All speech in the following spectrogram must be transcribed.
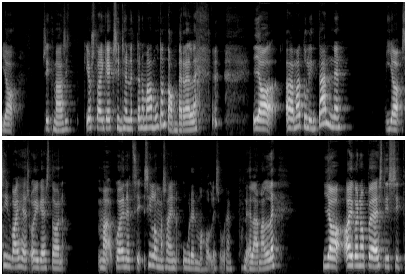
ja sit mä sit jostain keksin sen, että no mä muutan Tampereelle. Ja ää, mä tulin tänne, ja siinä vaiheessa oikeastaan mä koen, että silloin mä sain uuden mahdollisuuden mun elämälle. Ja aika nopeasti sit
